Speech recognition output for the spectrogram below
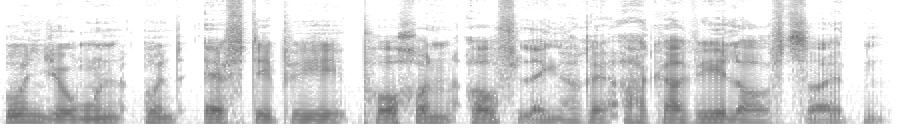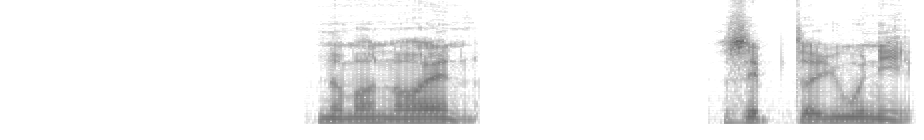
Union und FDP pochen auf längere AKW-Laufzeiten. Nummer 9, 7. Juni.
